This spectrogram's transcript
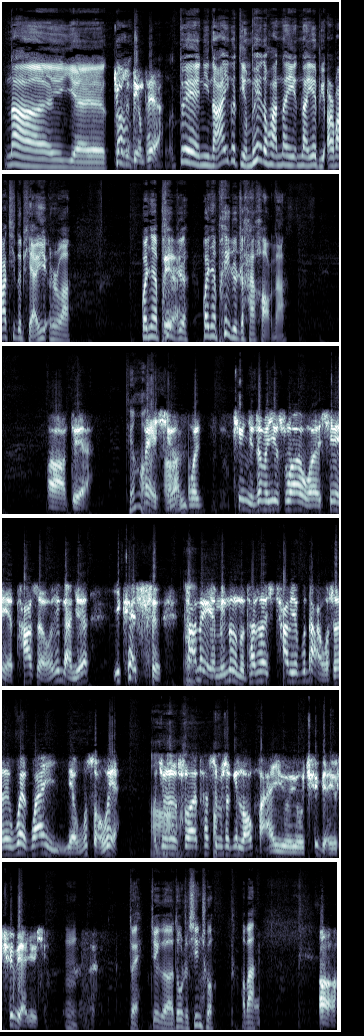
那也刚就是顶配，对你拿一个顶配的话，那也那也比二八 T 的便宜是吧？关键配置关键配置这还好呢，啊，对，挺好那。也行啊。我听你这么一说，我心里也踏实。我就感觉一开始他那个也没弄懂，他说差别不大，我说外观也无所谓，我就是啊说他是不是跟老款有有区别，有区别就行。嗯对，这个都是新车，好吧？哦，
